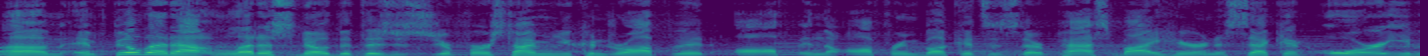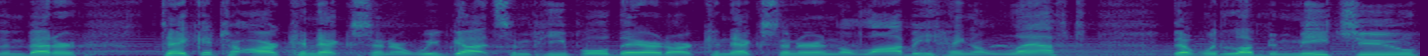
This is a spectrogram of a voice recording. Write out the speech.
Um, and fill that out and let us know that this is your first time. You can drop it off in the offering buckets as they're passed by here in a second, or even better, take it to our Connect Center. We've got some people there at our Connect Center in the lobby. Hang a left that would love to meet you,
